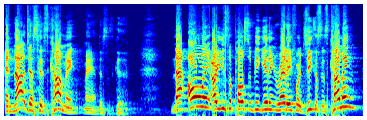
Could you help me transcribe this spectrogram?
And not just His coming, man, this is good. Not only are you supposed to be getting ready for Jesus' coming,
